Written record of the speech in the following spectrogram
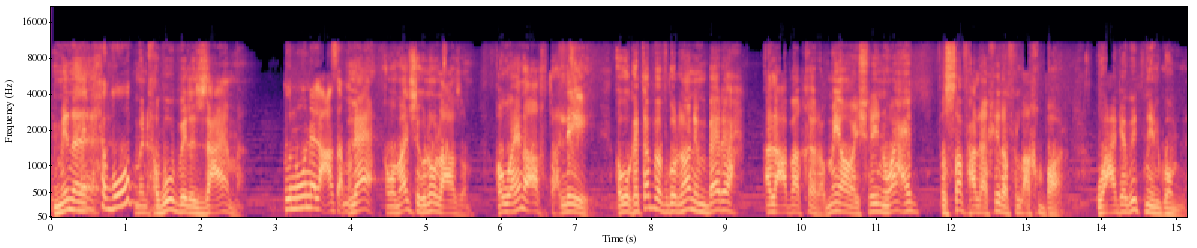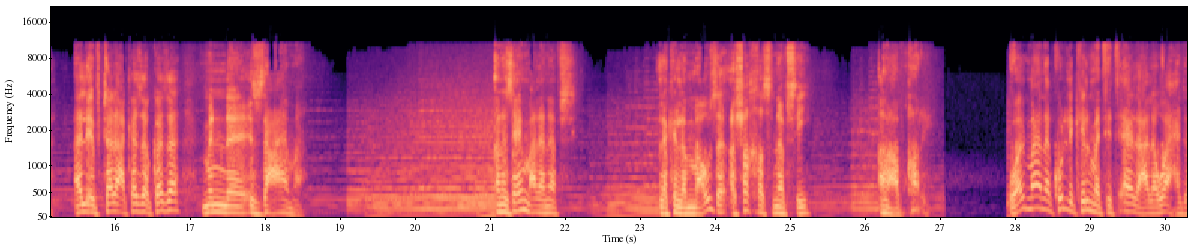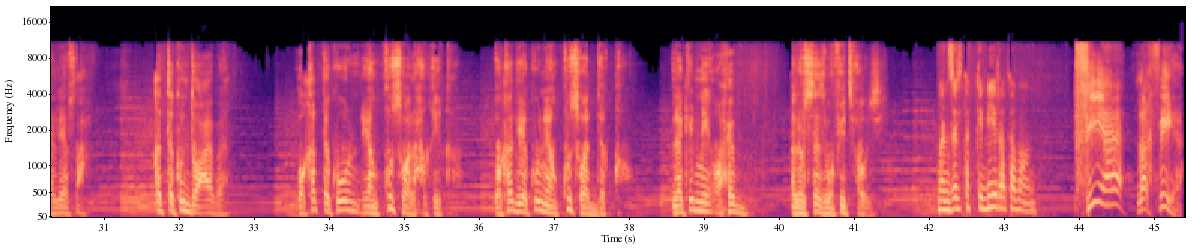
من من حبوب؟ من حبوب الزعامة. جنون العظمة. لا هو ما قالش جنون العظم هو هنا اخطا ليه؟ هو كتبها في جورنال امبارح العباقرة 120 واحد في الصفحة الأخيرة في الأخبار وعجبتني الجملة. قال ابتلع كذا وكذا من الزعامة. أنا زعيم على نفسي لكن لما عاوز أشخص نفسي أنا عبقري. وهل معنى كل كلمة تتقال على واحد هل هي صح؟ قد تكون دعابة وقد تكون ينقصها الحقيقة. وقد يكون ينقصها الدقة. لكني أحب الأستاذ مفيد فوزي. منزلتك كبيرة طبعا. فيها لا أخفيها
